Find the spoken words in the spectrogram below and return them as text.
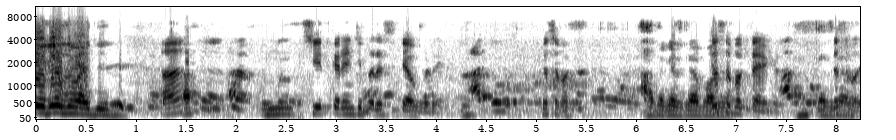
वेगळंच माहिती मग शेतकऱ्यांची परिस्थिती अवघड आहे. कसं बघ? आता कसं काय कसं बोलणार? बघताय का कसं कसं काय? बघ?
